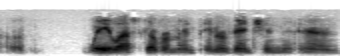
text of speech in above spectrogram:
uh, way less government intervention, and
